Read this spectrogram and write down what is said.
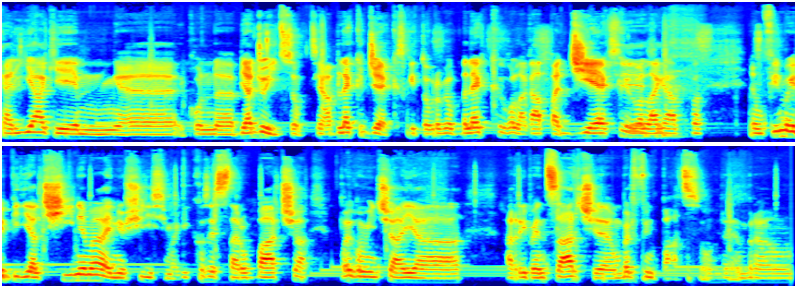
Caria che mh, eh, con Biagio Izzo, si chiama Black Jack, scritto proprio Black con la K, Jack Sì, con la. K. È un film che vidi al cinema e ne ma che cos'è sta robaccia? Poi cominciai a, a ripensarci, è un bel film pazzo, sembra un...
